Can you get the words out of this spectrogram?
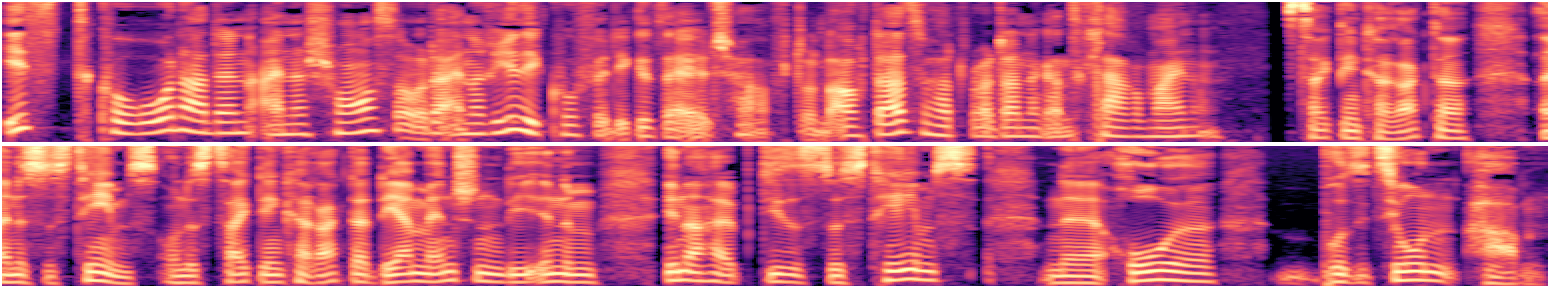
Ist Corona denn eine Chance oder ein Risiko für die Gesellschaft? Und auch dazu hat Roger eine ganz klare Meinung zeigt den Charakter eines Systems und es zeigt den Charakter der Menschen, die in einem, innerhalb dieses Systems eine hohe Position haben.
